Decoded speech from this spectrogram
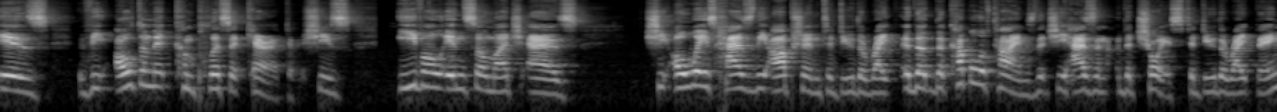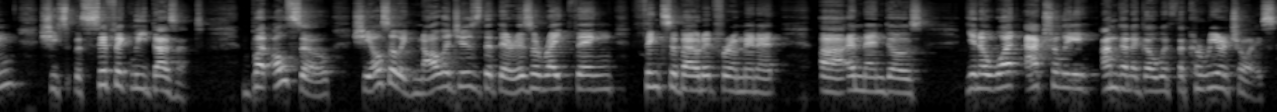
is the ultimate complicit character. She's evil in so much as she always has the option to do the right the the couple of times that she has an, the choice to do the right thing she specifically doesn't. But also she also acknowledges that there is a right thing thinks about it for a minute uh, and then goes you know what? Actually i'm going to go with the career choice.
